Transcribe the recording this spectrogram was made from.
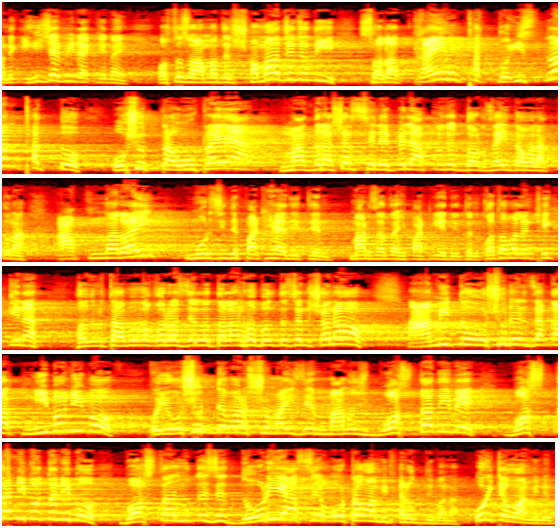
অনেকে হিসাবই রাখে নাই। অথচ আমাদের সমাজে যদি সলাৎ কায়েম থাকতো, ইসলাম থাকতো ওষুধটা উঠাইয়া মাদ্রাসার ছেলে পেলে আপনাদের দরজাই দেওয়া লাগতো না। আপনারাই মসজিদে পাঠিয়ে দিতেন, মার্জাদায় পাঠিয়ে দিতেন। কথা বলেন ঠিক কিনা? হজরত আবু বকর রাজিয়াল্লাহ তালাহ বলতেছেন শোনো, আমি তো ওষুধের জাকাত নিব নিব, ওই ওষুধ দেওয়ার সময় যে মানুষ বস্তা দিবে, বস্তা নিব তো নিব, বস্তার মুখে যে দড়ি আছে, ওটাও আমি ফেরত দিব না, ওইটাও আমি নেব,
